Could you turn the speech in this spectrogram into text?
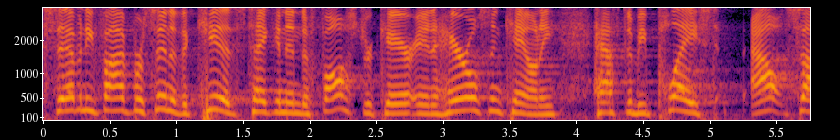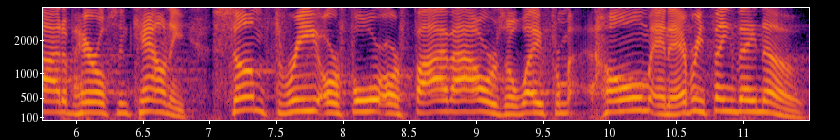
75% of the kids taken into foster care in Haralson County have to be placed outside of Haralson County, some three or four or five hours away from home and everything they know.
